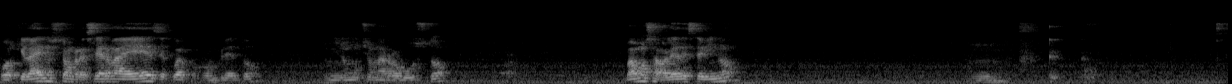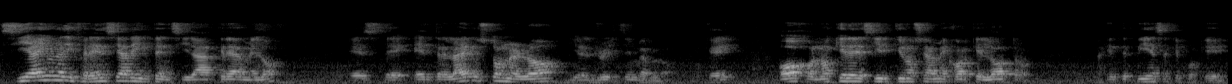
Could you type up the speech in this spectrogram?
porque el Ironstone Reserva es de cuerpo completo. Un vino mucho más robusto. Vamos a oler este vino. Mm. Si hay una diferencia de intensidad, créanmelo, este, entre el Ironstone Merlot y el Drifting Merlot. ¿okay? Ojo, no quiere decir que uno sea mejor que el otro. La gente piensa que porque,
